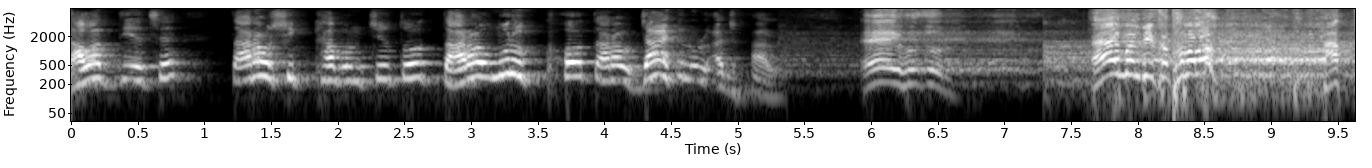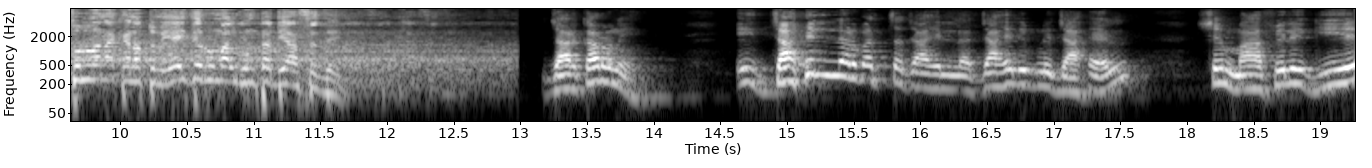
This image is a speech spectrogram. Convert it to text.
দাওয়াত দিয়েছে তারাও শিক্ষা বঞ্চিত তারাও মূর্খ তারাও জাহিলুল আজহাল। এই হুজুর এই মলবি কথা বলো। হাত তুললো না কেন তুমি? এই যে রুমাল ঘুমটা দিয়ে আছে যে। যার কারণে এই জাহিল্লার বাচ্চা জাহিল্লা জাহেল ইবনে জাহেল সে মাহফিলে গিয়ে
